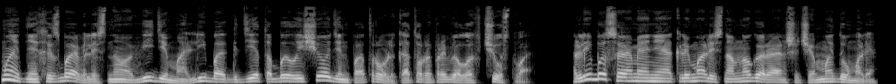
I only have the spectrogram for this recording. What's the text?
Мы от них избавились, но, видимо, либо где-то был еще один патруль, который привел их в чувство, либо сами они оклемались намного раньше, чем мы думали.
